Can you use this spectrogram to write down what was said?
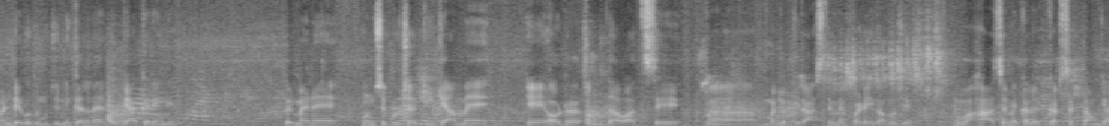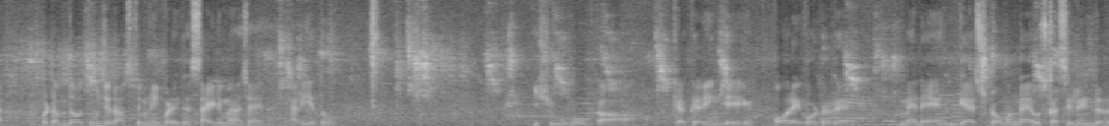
मंडे को तो मुझे निकलना है तो क्या करेंगे? फिर मैंने उनसे पूछा कि क्या मैं ये ऑर्डर अहमदाबाद से आ, मतलब कि रास्ते में पड़ेगा मुझे? वहाँ से मैं कलेक्ट कर सकता हूँ क्या? बट अहमदाबाद तो मुझे रास्ते में नहीं पड़ेगा साइड में आ जाएगा। यार ये तो इशू होगा। क्या करेंगे? और एक ऑर्डर है। मैंने गैस स्टोव मंगाया उसका सिलेंडर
